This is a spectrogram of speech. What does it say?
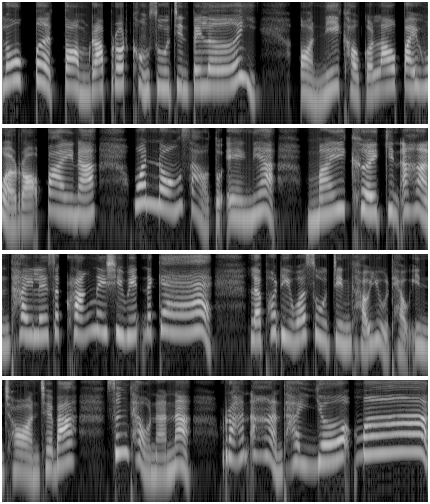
โลกเปิดต่อมรับรสของซูจินไปเลย อ่อนนี่เขาก็เล่าไปหัวเราะไปนะ ว่าน้องสาวตัวเองเนี่ย ไม่เคยกินอาหารไทยเลยสักครั้งในชีวิตนะแก และพอดีว่าซูจินเขาอยู่แถวอินชอนใช่ปะซึ่งแถวนั้นน่ะ ร้านอาหารไทยเยอะมาก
